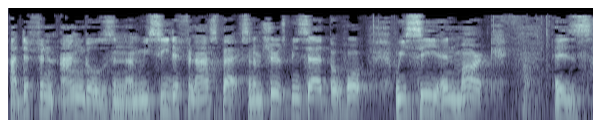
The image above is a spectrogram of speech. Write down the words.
at different angles, and, and we see different aspects. And I'm sure it's been said, but what we see in Mark is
